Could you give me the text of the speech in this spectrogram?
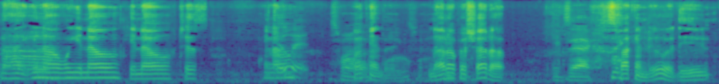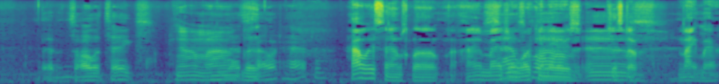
Nah, you uh, know when you know, you know, just you know, Do it. It's one of those fucking things. man. nut up or shut up. Exactly. Just Exactly. fucking do it, dude. That's all it takes. Yeah, And man. that's But how it happened. how is Sam's Club? I imagine Sam's working there Club is just a nightmare.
